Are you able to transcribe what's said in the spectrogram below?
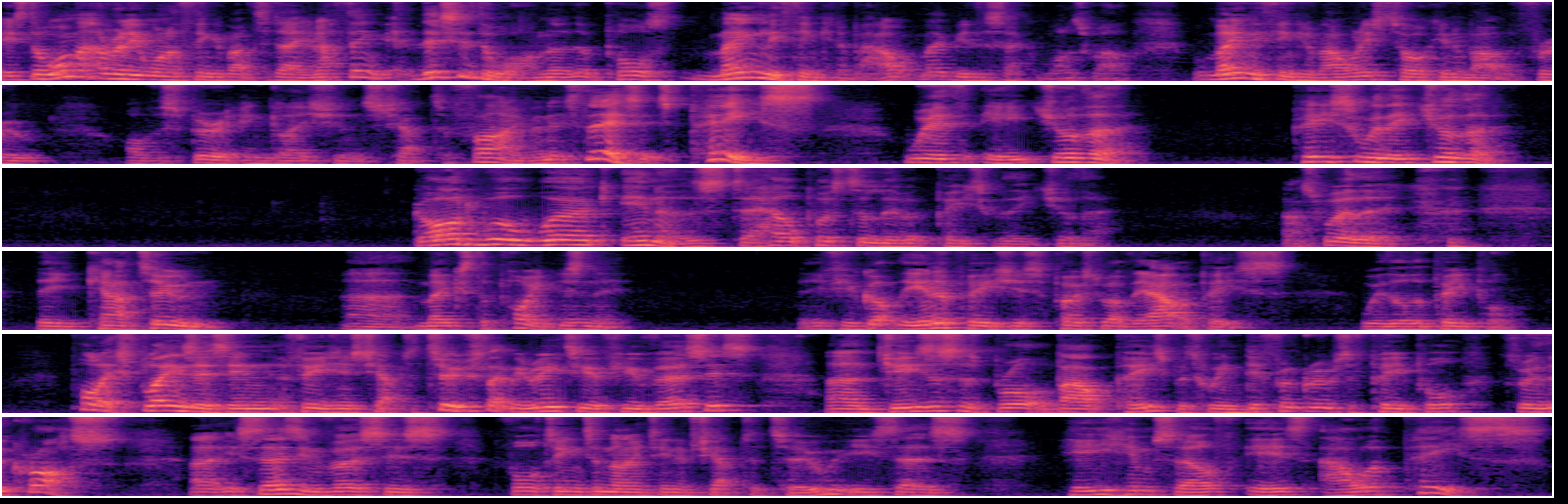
is the one that I really want to think about today. And I think this is the one that, that Paul's mainly thinking about, maybe the second one as well, but mainly thinking about when he's talking about the fruit of the Spirit in Galatians chapter 5. And it's this it's peace with each other. Peace with each other. God will work in us to help us to live at peace with each other. That's where the, the cartoon uh, makes the point, isn't it? If you've got the inner peace, you're supposed to have the outer peace with other people. Paul explains this in Ephesians chapter 2. Just let me read to you a few verses. Um, Jesus has brought about peace between different groups of people through the cross. Uh, he says in verses 14 to 19 of chapter 2, he says, He himself is our peace,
